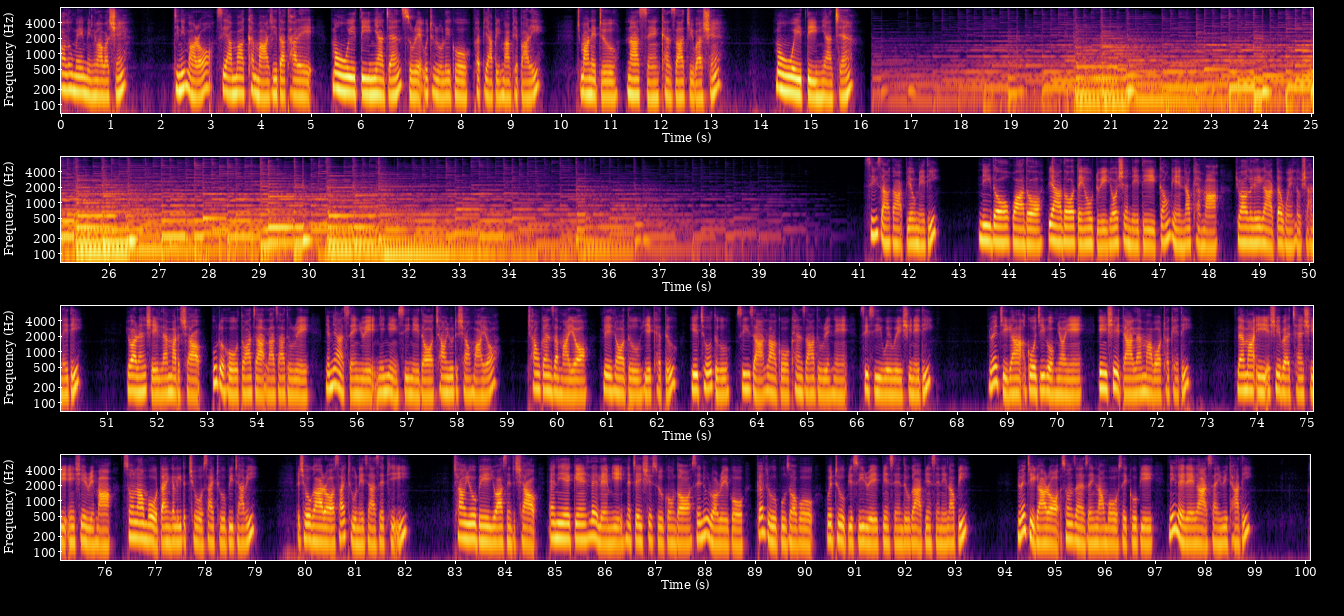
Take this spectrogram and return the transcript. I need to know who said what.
Speaker 1: အားလုံးပဲမင်္ဂလာပါရှင်ဒီနေ့မှာတော့ဆီယာမခတ်မှာရေးသားထားတဲ့မှုံဝေတီညချမ်းဆိုတဲ့ဝတ္ထုတော်လေးကိုဖတ်ပြပေးမှာဖြစ်ပါတယ်ကျမနဲ့တူနားဆင်ခန်းစားကြည့်ပါရှင်မှုံဝေတီညချမ်း စီးစာကပြုံးနေသည်။နီသောဝါသောပြာသောတိမ်အုပ်တွေရောရှက်နေသည့်ကောင်းကင်နောက်ခံမှာရွာကလေးကတက်ဝင်လှုပ်ရှားနေသည်။ရွာရန်ရှိလမ်းမတစ်လျှောက်ဥဒဟိုသွားကြလာကြသူတွေမြမြဆင်း၍ငိမ့်ငိမ့်စီးနေသောချောင်းရိုးတစ်လျှောက်မှာရောချောင်းကန်းဆက်မှာရောလှေလှော်သူရေခက်သူရေချိုးသူစီးစာလှကိုခန်းစားသူတွေနှင့်စီစီဝေဝေရှိနေသည်။နှွဲ့ကြီးကအကိုကြီးကိုမျှော်ရင် အင်းရှိတာလမ်းမပေါ်ထွက်ခဲ့သည်လမ်းမဤအရှိဘက်ချမ်းရှိအင်းရှိတွေမှာဆွန်းလောင်းဖို့တိုင်ကလေးတချို့စိုက်ထူပြီးကြပြီတချို့ကတော့စိုက်ထူနေကြဆဲဖြစ်၏ချောင်းရိုးပေရွာစဉ်တစ်လျှောက်အန်ရီကင်းလှဲ့လေမြေနှစ်ကျိတ်ရှစ်စုကုန်သောစင်နုတော်တွေကိုကတ်လူပူဇော်ဖို့ဝိထုပစ္စည်းတွေပြင်ဆင်သူကပြင်ဆင်နေလောက်ပြီနှွဲကြီးကတော့စွန်းစံစိန်လောင်းဖို့စိတ်ကူးပြီးနေ့လေတဲ့ကဆန်ရွေးထားသည်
